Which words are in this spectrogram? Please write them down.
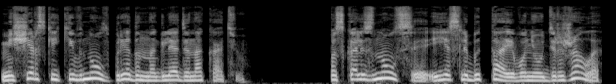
Мещерский кивнул, преданно глядя на Катю. Поскользнулся, и если бы та его не удержала,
